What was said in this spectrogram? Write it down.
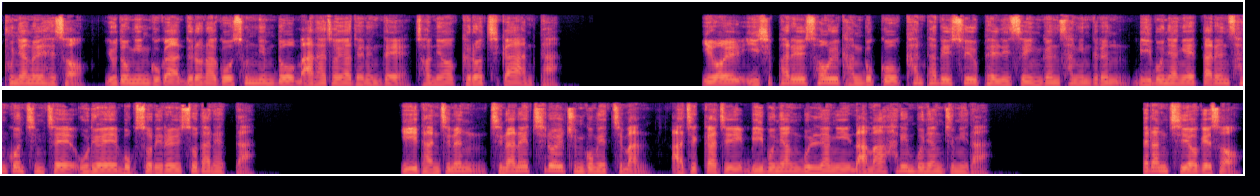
분양을 해서 유동인구가 늘어나고 손님도 많아져야 되는데 전혀 그렇지가 않다. 2월 28일 서울 강북구 칸타빌 수유 팰리스 인근 상인들은 미분양에 따른 상권 침체 우려의 목소리를 쏟아냈다. 이 단지는 지난해 7월 준공했지만 아직까지 미분양 물량이 남아 할인 분양 중이다. 해당 지역에서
